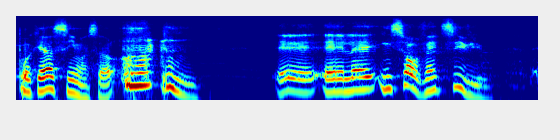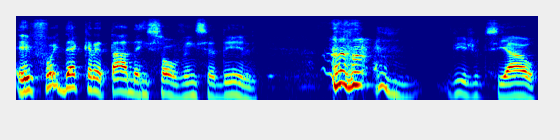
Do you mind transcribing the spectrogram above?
Porque assim, Marcelo, é- ele é insolvente civil. Ele foi decretada a insolvência dele via judicial,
